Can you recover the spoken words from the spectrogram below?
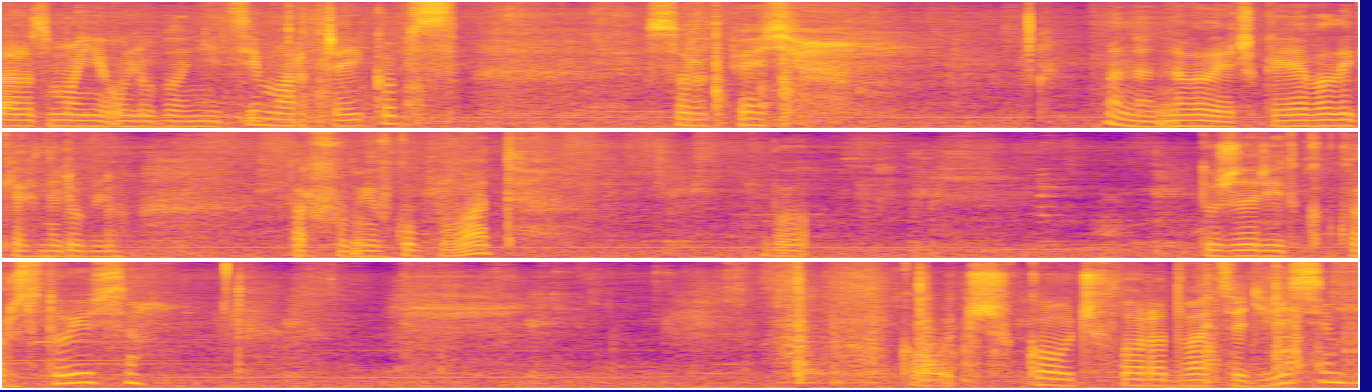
Зараз мої улюблені ці Марк Джейкобс 45. У мене невеличка. Я великих не люблю парфумів купувати, бо дуже рідко користуюся. Коуч, коуч Флора 28.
